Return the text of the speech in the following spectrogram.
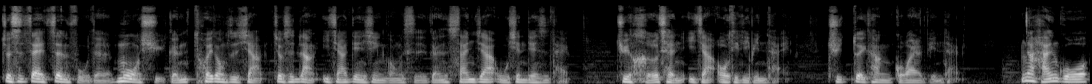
就是在政府的默许跟推动之下，就是让一家电信公司跟三家无线电视台去合成一家 OTT 平台，去对抗国外的平台。那韩国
